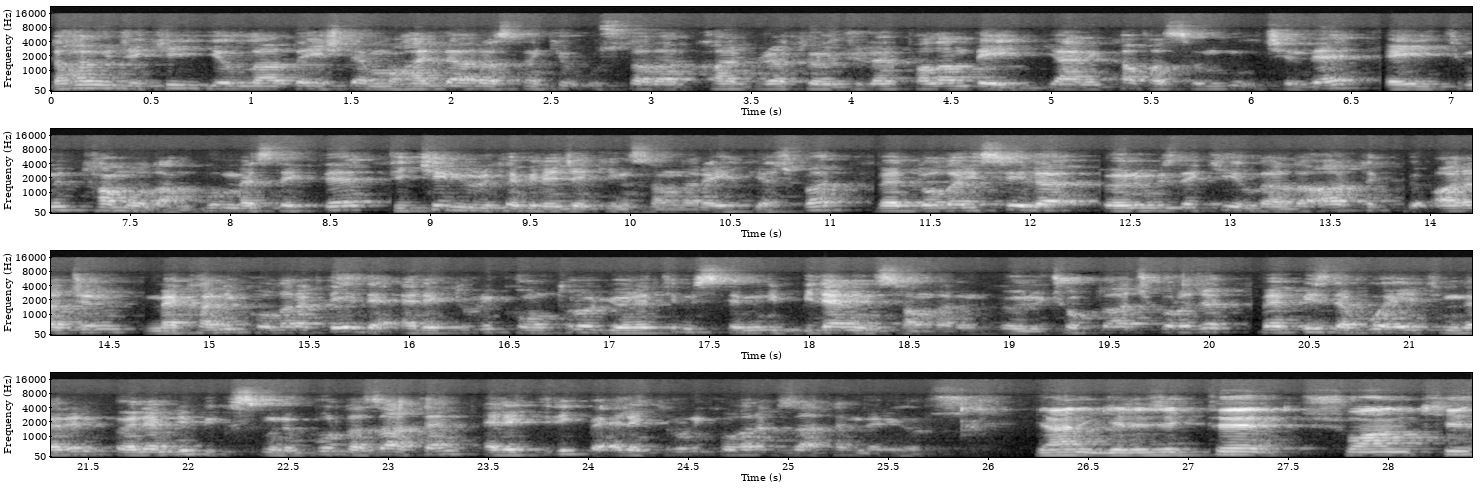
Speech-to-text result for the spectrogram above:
daha önceki yıllarda işte mahalle arasındaki ustalar, karbüratörcüler falan değil. Yani kafasının içinde eğitimi tam olan bu meslekte fikir yürütebilecek insanlara ihtiyaç var ve dolayısıyla önümüzdeki yıllarda artık bir aracın mekanik olarak değil de elektronik kontrol yönetim sistemini bilen insanların önü çok daha açık olacak ve biz de bu eğitimlerin önemli bir kısmını burada zaten elektrik ve elektronik olarak zaten veriyoruz. yani gelecekte şu anki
